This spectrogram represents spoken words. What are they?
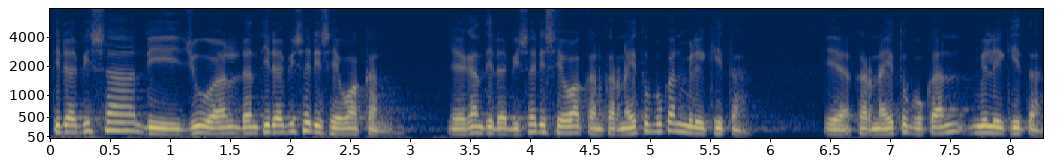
tidak bisa dijual dan tidak bisa disewakan. Ya kan tidak bisa disewakan karena itu bukan milik kita. Ya, karena itu bukan milik kita.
